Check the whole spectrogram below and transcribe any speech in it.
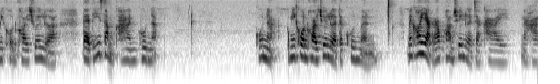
มีคนคอยช่วยเหลือ แต่ที่สำคัญคุณอะ คุณอะก็มีคนคอยช่วยเหลือแต่คุณเหมือน ไม่ค่อยอยากรับความช่วยเหลือจากใครนะคะ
